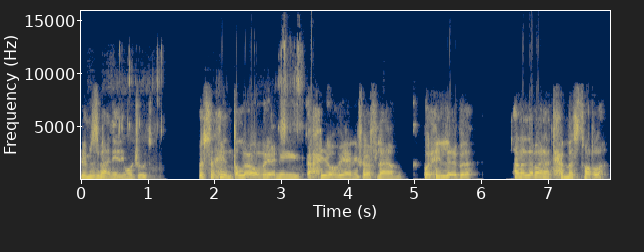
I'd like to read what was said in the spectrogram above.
من زمان يعني موجود. بس الحين طلعوه يعني أحيوه يعني في الأفلام والحين لعبة. أنا للأمانة تحمست مرة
